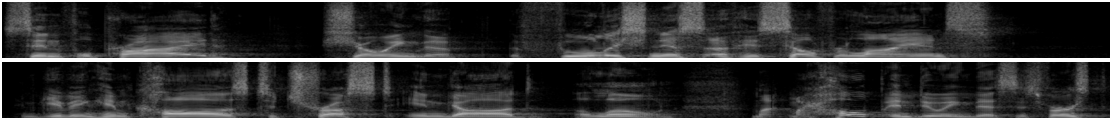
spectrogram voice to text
sinful pride, showing the, the foolishness of his self reliance, and giving him cause to trust in God alone. My, my hope in doing this is first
